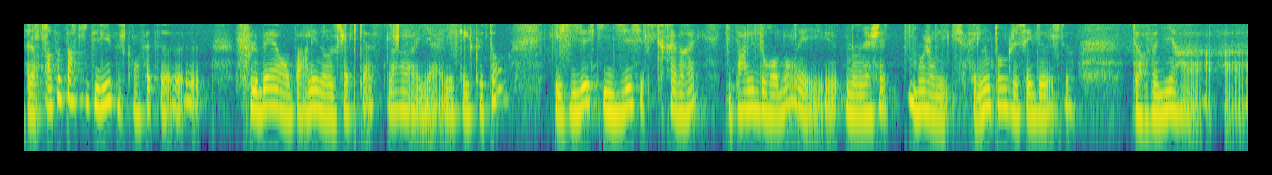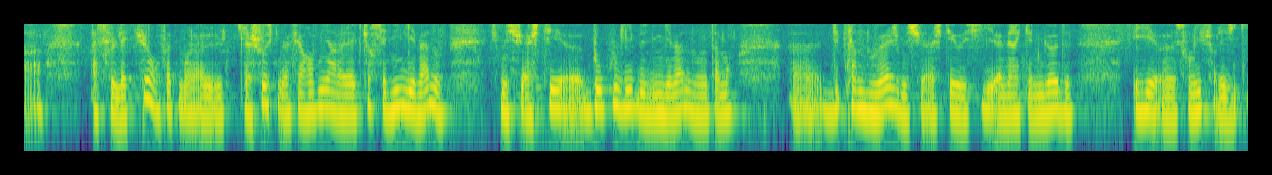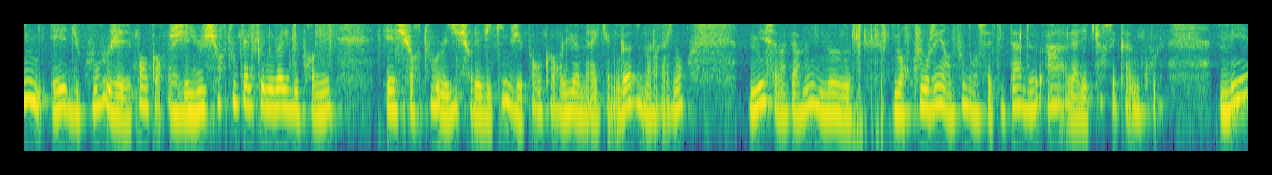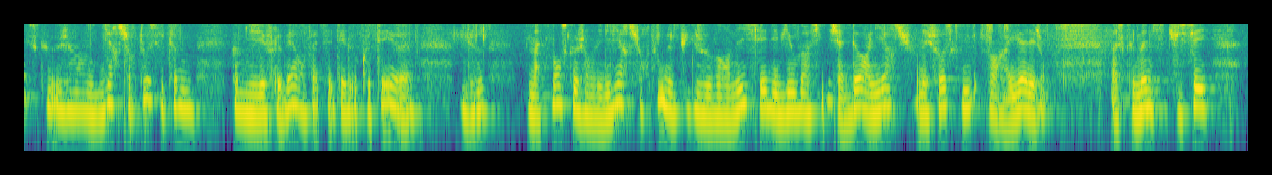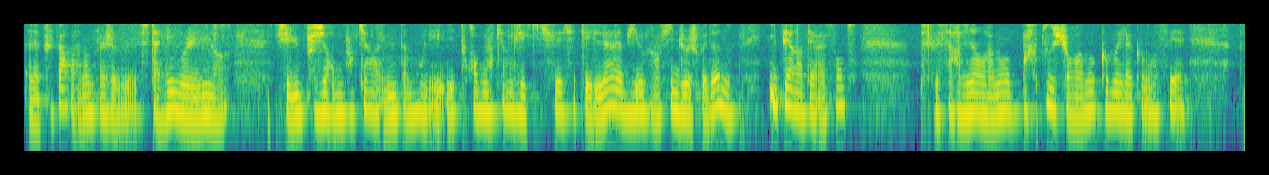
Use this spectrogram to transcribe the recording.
Alors, un peu particulier parce qu'en fait, euh, Flaubert en parlait dans le podcast là, il y a, quelques temps, et je disais ce qu'il disait, c'était très vrai. Il parlait de romans et on en achète. Moi, j'en ai, ça fait longtemps que j'essaye de, revenir à, à cette lecture. En fait, moi, la, chose qui m'a fait revenir à la lecture, c'est Neil Gaiman. Je me suis acheté euh, beaucoup de livres de Neil Gaiman, notamment euh, plein de nouvelles. Je me suis acheté aussi American God et euh, son livre sur les Vikings. Et du coup, je les ai pas encore. J'ai lu surtout quelques nouvelles du premier et surtout le livre sur les Vikings. J'ai pas encore lu American Gods, malheureusement. Mais ça m'a permis de me, me, replonger un peu dans cet état de ah, la lecture, c'est quand même cool. Mais ce que j'ai envie de dire surtout, c'est comme, comme disait Flaubert, en fait, c'était le côté de Maintenant, ce que j'ai envie de lire, surtout depuis que je grandis, c'est des biographies. J'adore lire sur des choses qui vont arriver à des gens. Parce que même si tu sais, la plupart, par exemple, là, je, cette année, moi, j'ai lu, j'ai lu plusieurs bouquins, et notamment les, trois bouquins que j'ai kiffé, c'était la biographie de Josh Whedon, hyper intéressante, parce que ça revient vraiment partout sur vraiment comment il a commencé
